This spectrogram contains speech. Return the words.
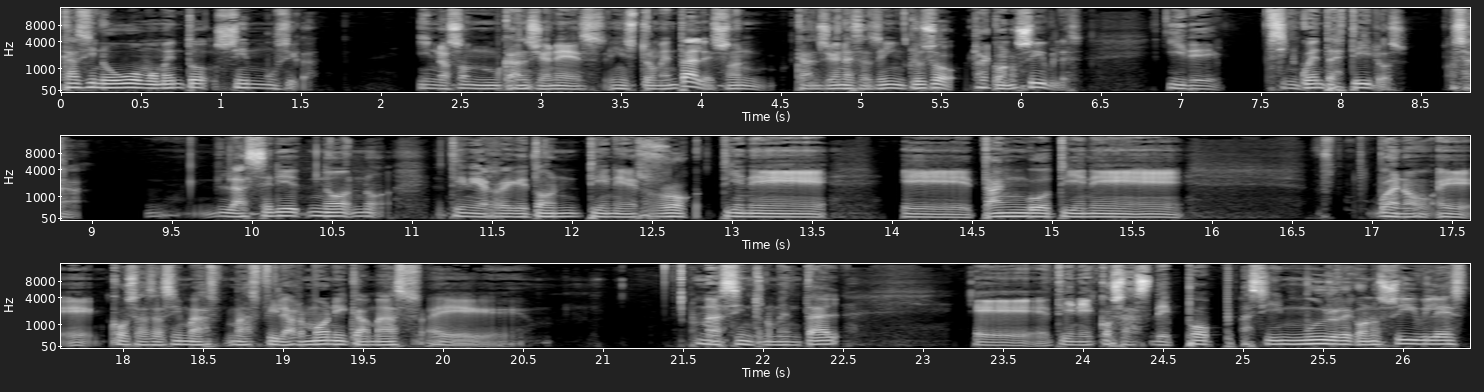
casi no hubo momento sin música. Y no son canciones instrumentales, son canciones así incluso reconocibles. Y de 50 estilos. O sea, la serie no, no tiene reggaetón, tiene rock, tiene eh, tango, tiene, bueno, eh, eh, cosas así más, más filarmónica, más, más instrumental. tiene cosas de pop así muy reconocibles,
